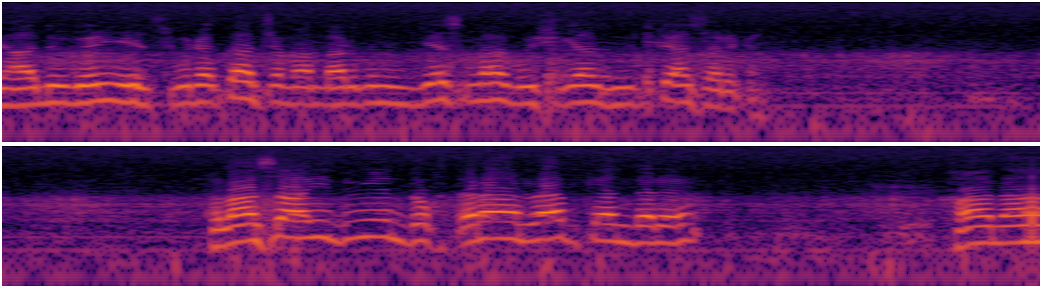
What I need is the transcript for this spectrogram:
جادوگری یہ صورتا چما مردمی جسمہ گوشیا زودتے اثر کن. خلاصہ آئی دوئے دختران رب کے اندر ہے خانہ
